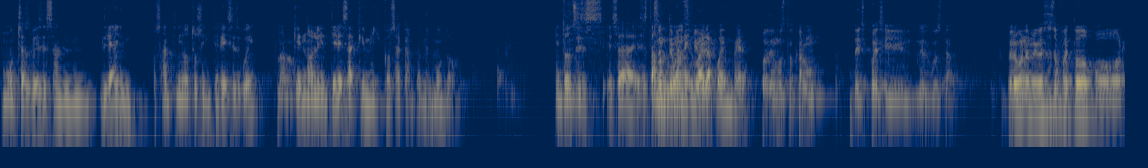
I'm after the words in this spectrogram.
muchas veces han, le han, o sea, han tenido otros intereses, güey, Claro. que no le interesa que México sea campeón del mundo, güey. Entonces, esa, esa está Son muy buena, igual la pueden ver. Podemos tocar un- después si les gusta. Pero bueno, amigos, eso fue todo por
